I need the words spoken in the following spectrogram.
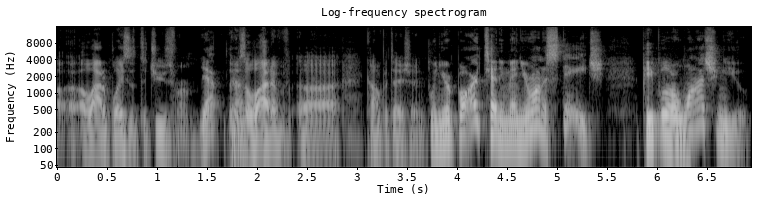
a, lot of places to choose from. Yep. There's Yeah. a lot of uh, competition. When you're bartending, man, you're on a stage. People Mm-hmm. are watching you,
